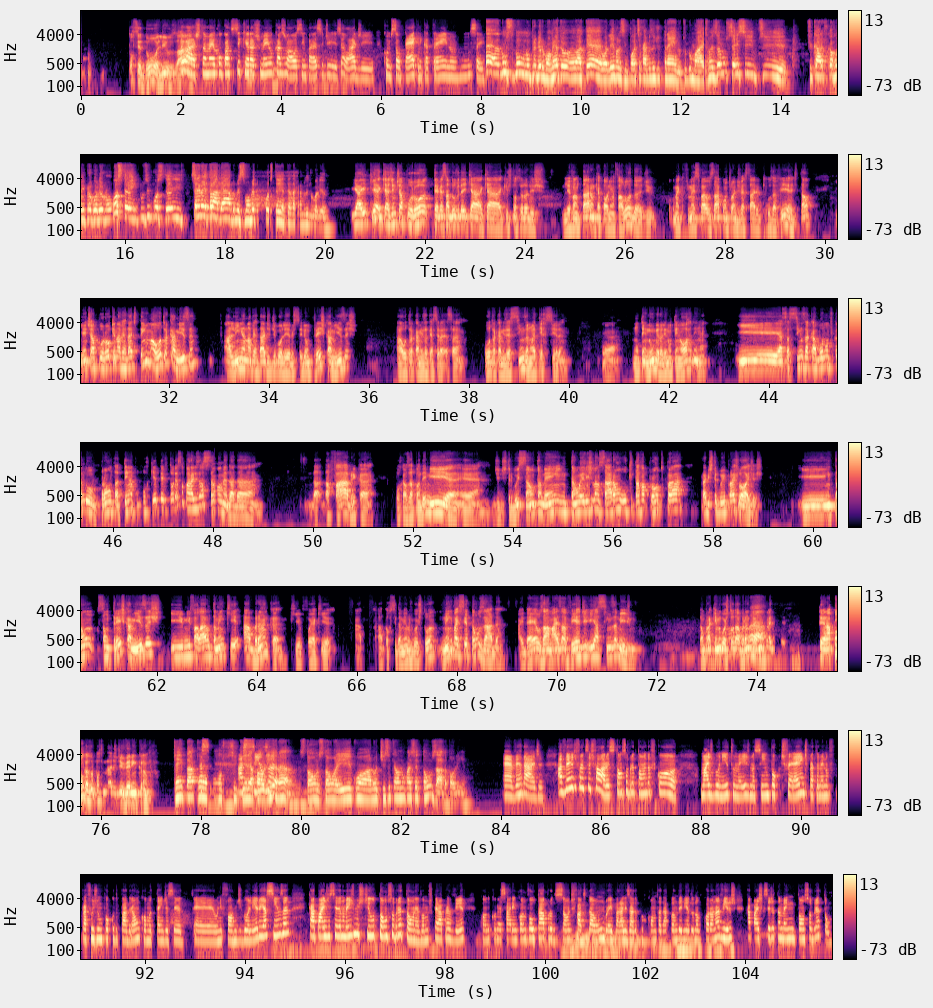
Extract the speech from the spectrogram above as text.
torcedor ali usar. Eu acho também, eu concordo com Siqueira, acho meio casual, assim, parece de, sei lá, de comissão técnica, treino, não sei. É, no primeiro momento eu, eu, até olhei e falei assim, pode ser camisa de treino tudo mais, mas eu não sei se, se ficar, fica ruim para goleiro, não. Gostei, inclusive gostei. Seria meio tralhado nesse momento, gostei até da camisa de goleiro. E aí que, que a gente apurou, teve essa dúvida aí que, a, que, a, que os torcedores levantaram, que a Paulinha falou, de como é que o Fluminense vai usar contra um adversário que usa verde e tal. E a gente apurou que, na verdade, tem uma outra camisa. A linha, na verdade, de goleiros seriam três camisas. A outra camisa, a terceira, essa outra camisa é cinza, não é terceira. É, não tem número ali, não tem ordem, né? E essa cinza acabou não ficando pronta a tempo porque teve toda essa paralisação né, da, da, da, da fábrica por causa da pandemia, é, de distribuição também. Então, eles lançaram o que estava pronto para distribuir para as lojas. E então são três camisas e me falaram também que a branca, que foi aqui a, a torcida menos gostou, nem vai ser tão usada. A ideia é usar mais a verde e a cinza mesmo. Então, para quem não gostou da branca, é. vai, terá poucas oportunidades de ver em campo. Quem está com, com o Siqueira e a Paulinha, né? Estão, estão aí com a notícia que ela não vai ser tão usada, Paulinha. É verdade. A verde foi o que vocês falaram. Esse tom sobre tom ainda ficou mais bonito mesmo, assim, um pouco diferente, para também para fugir um pouco do padrão, como tende a ser é, uniforme de goleiro, e a cinza capaz de ser no mesmo estilo tom sobre tom, né? Vamos esperar para ver quando começarem, quando voltar a produção de fato da Umbra, aí, paralisada por conta da pandemia do novo coronavírus, capaz que seja também em tom sobre tom.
